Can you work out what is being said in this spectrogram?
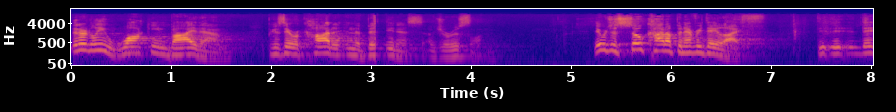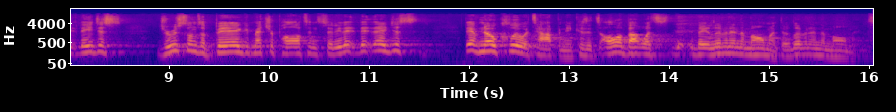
literally walking by them because they were caught in the busyness of Jerusalem. They were just so caught up in everyday life. They, they, they just, Jerusalem's a big metropolitan city. They, they, just, they have no clue what's happening because it's all about what's, they're living in the moment. They're living in the moment.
